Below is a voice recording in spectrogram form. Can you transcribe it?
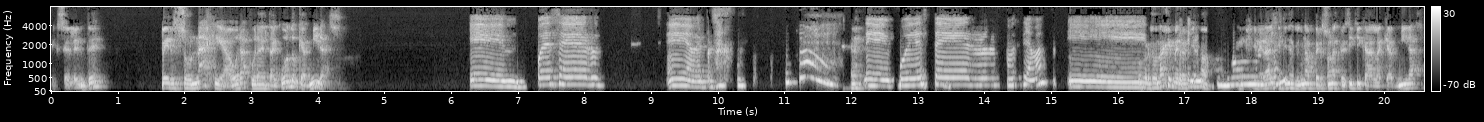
excelente. Personaje ahora fuera del taekwondo que admiras. Em, puede ser, eh, a ver, persona. eh, puede ser, ¿cómo se llama? Eh, personaje me refiero a, en general, si tienes alguna persona específica a la que admiras,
